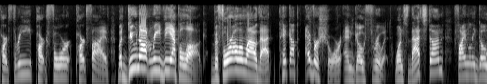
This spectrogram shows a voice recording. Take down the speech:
part 3, part 4, part 5, but do not read the epilogue. Before I'll allow that, pick up Evershore and go through it. Once that's done, finally go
